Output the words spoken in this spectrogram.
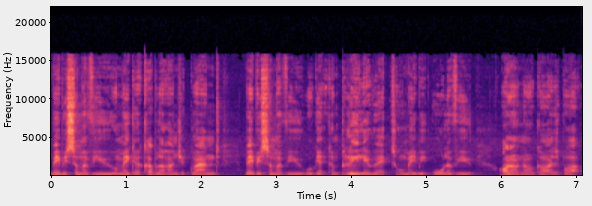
Maybe some of you will make a couple of hundred grand Maybe some of you will get completely wrecked, or maybe all of you. I don't know, guys, but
